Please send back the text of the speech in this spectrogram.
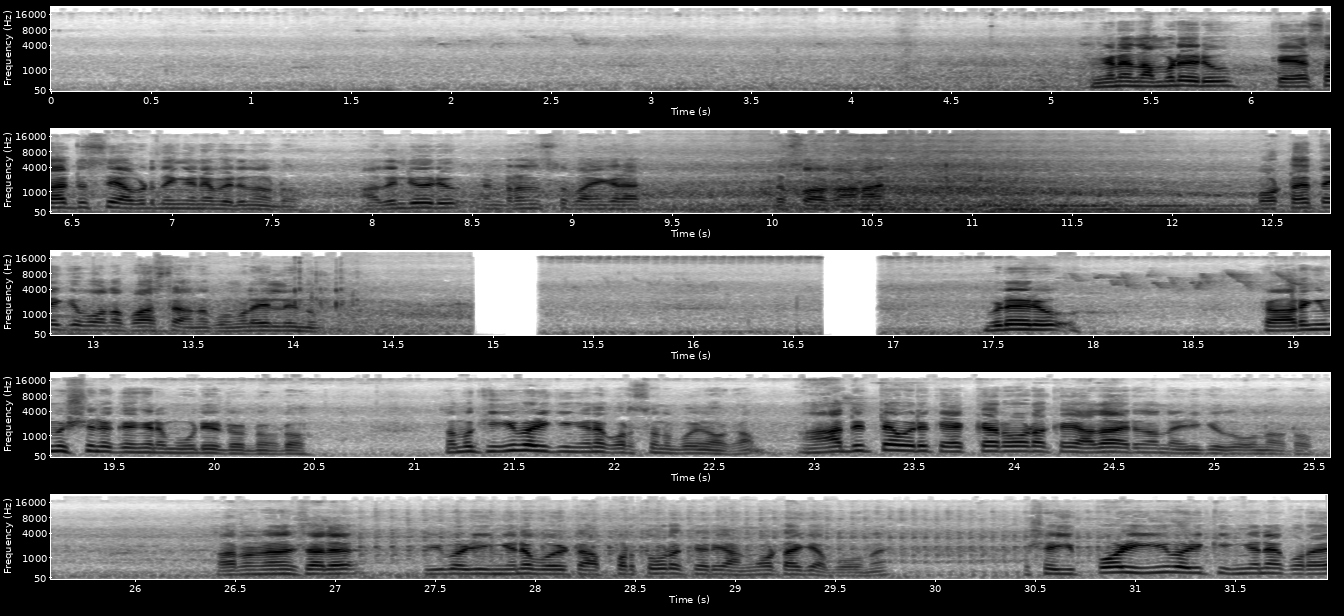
അങ്ങനെ നമ്മുടെ ഒരു K S R T C അവിടെ നിന്ന് ഇങ്ങനെ വരുന്നുണ്ടോ? അതിന്റെ ഒരു എൻട്രൻസ് ഭയങ്കര രസമാണ് കാണാൻ. കോട്ടയത്തേക്ക് പോകുന്ന ഫാസ്റ്റാണ് കുമളയിൽ നിന്നും. ഇവിടെ ഒരു ടാറിങ് മെഷീനൊക്കെ ഇങ്ങനെ മൂടിയിട്ടുണ്ട് കേട്ടോ. നമുക്ക് ഈ വഴിക്ക് ഇങ്ങനെ കുറച്ചൊന്ന് പോയി നോക്കാം. ആദ്യത്തെ ഒരു കെ കെ റോഡൊക്കെ അതായിരുന്നെന്ന് എനിക്ക് തോന്നുന്നു കേട്ടോ. കാരണം എന്താണെന്ന് വെച്ചാൽ ഈ വഴി ഇങ്ങനെ പോയിട്ട് അപ്പുറത്തൂടെ കയറി അങ്ങോട്ടേക്കാണ് പോകുന്നത് പക്ഷേ ഇപ്പോൾ ഈ വഴിക്ക് ഇങ്ങനെ കുറേ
